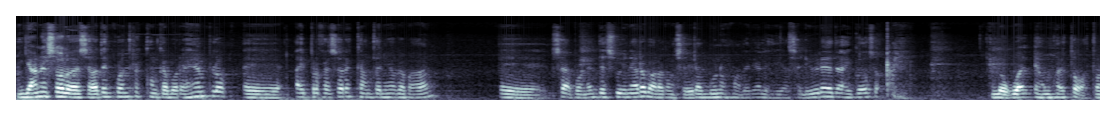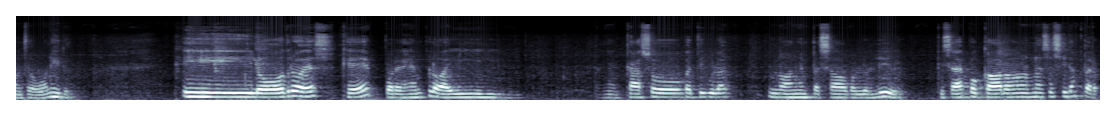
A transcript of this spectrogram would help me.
ya no es solo eso, ya te encuentras con que, por ejemplo, eh, hay profesores que han tenido que pagar, eh, o sea, poner de su dinero para conseguir algunos materiales, y hacer libretas y cosas, lo cual es un gesto bastante bonito. Y lo otro es que, por ejemplo, hay, en el caso particular, no han empezado con los libros. Quizás es porque ahora no los necesitan, pero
